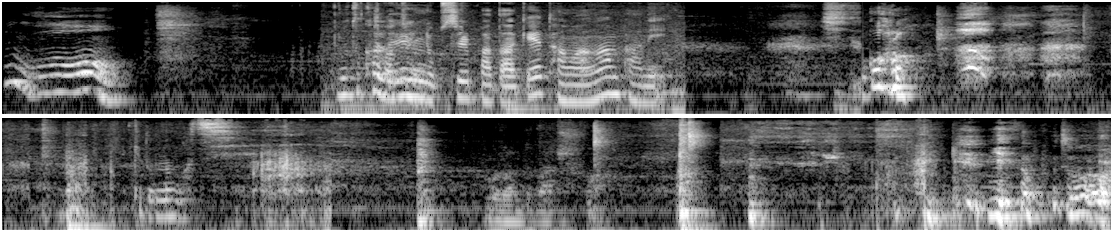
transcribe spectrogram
왜 무서워? 어떡하지? 젖은 욕실 바닥에 당황한 바니. 걸어. 이렇게 놓는 거지. 뭐라도 맞추고. 보죠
